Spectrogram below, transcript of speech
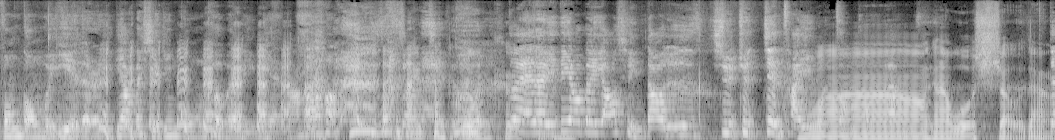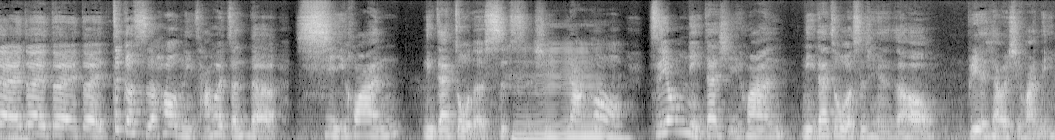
丰功伟业的人一定要被写进国文课本里面，然后写进国文课，对对，一定要被邀请到，就是去去见蔡英文总统，哇，跟他握手这样。对对对对，这个时候你才会真的喜欢你在做的事事情，嗯、然后只有你在喜欢你在做的事情的时候，别人才会喜欢你。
